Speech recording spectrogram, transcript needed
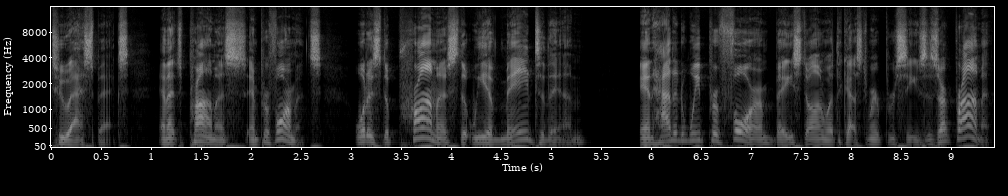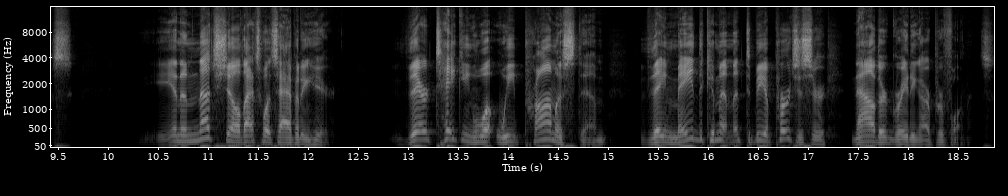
two aspects, and that's promise and performance. What is the promise that we have made to them and how did we perform based on what the customer perceives as our promise? In a nutshell, that's what's happening here. They're taking what we promised them. They made the commitment to be a purchaser. Now they're grading our performance.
